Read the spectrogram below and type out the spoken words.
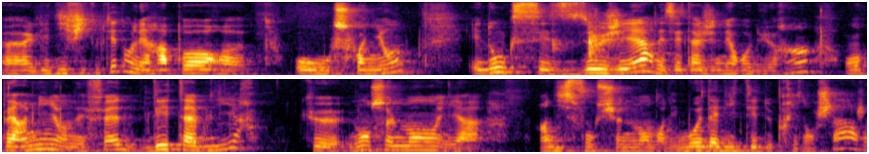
euh, les difficultés dans les rapports euh, aux soignants et donc ces EGR, les États généraux du Rhin, ont permis en effet d'établir que non seulement il y a un dysfonctionnement dans les modalités de prise en charge,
